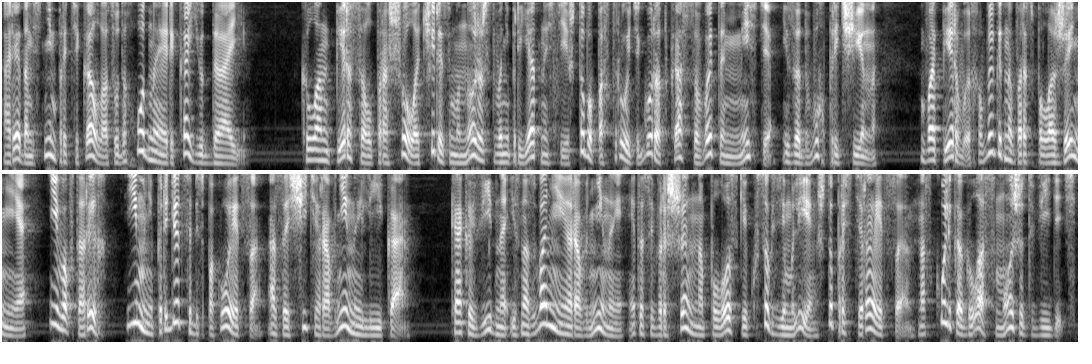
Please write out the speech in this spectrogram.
а рядом с ним протекала судоходная река Юдай. Клан Персал прошел через множество неприятностей, чтобы построить город Касса в этом месте из-за двух причин. Во-первых, выгодного расположения, и во-вторых, им не придется беспокоиться о защите равнины Лика. Как видно из названия равнины, это совершенно плоский кусок земли, что простирается, насколько глаз может видеть.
